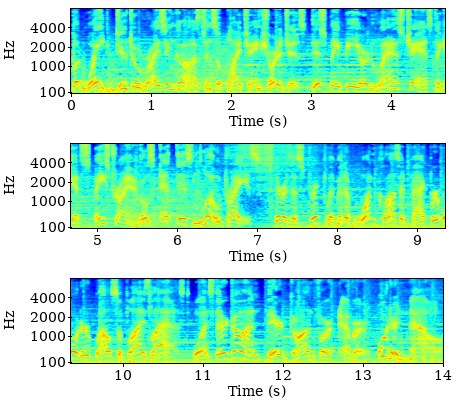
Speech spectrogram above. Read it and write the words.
But wait, due to rising costs and supply chain shortages, this may be your last chance to get space triangles at this low price. There is a strict limit of one closet pack per order while supplies last. Once they're gone, they're gone forever. Order now.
